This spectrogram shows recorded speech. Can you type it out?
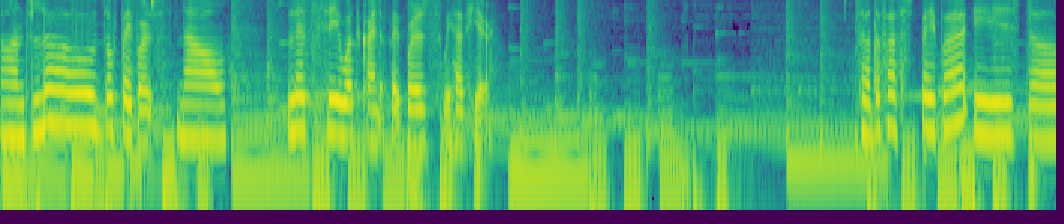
And loads of papers. Now let's see what kind of papers we have here So the first paper is the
